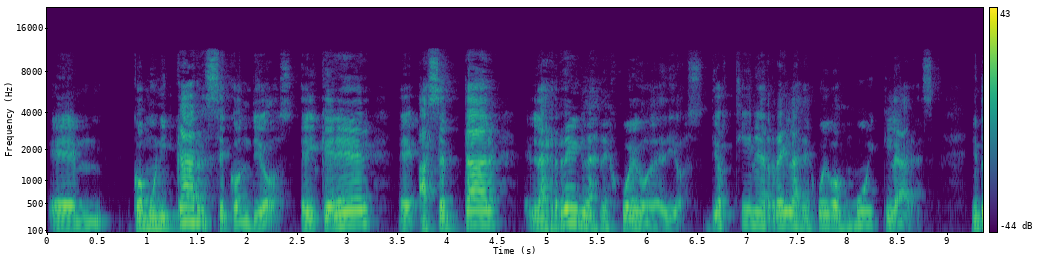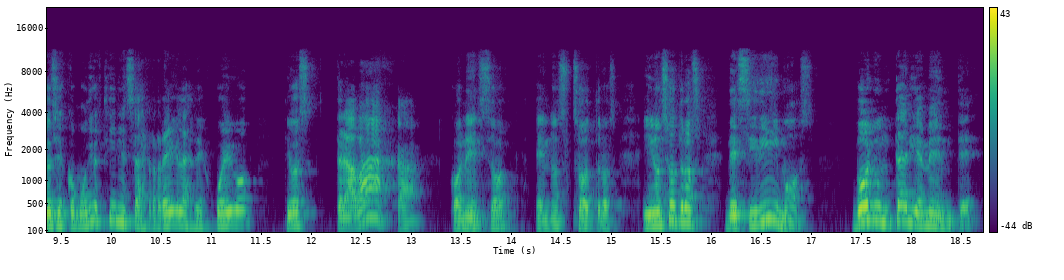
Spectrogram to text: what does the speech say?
em, comunicarse con Dios, el querer eh, aceptar las reglas de juego de Dios. Dios tiene reglas de juego muy claras. Y entonces, como Dios tiene esas reglas de juego, Dios trabaja con eso en nosotros y nosotros decidimos voluntariamente,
